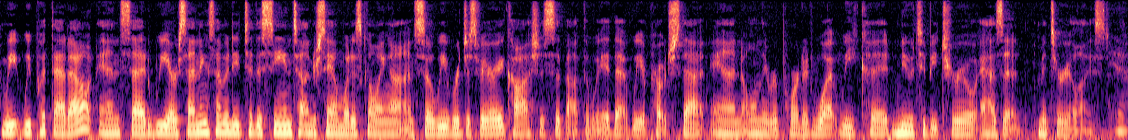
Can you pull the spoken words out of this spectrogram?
we, we put that out and said we are sending somebody to the scene to understand what is going on. So we were just very cautious about the way that we approached that and only reported what we could knew to be true as it materialized. Yeah.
